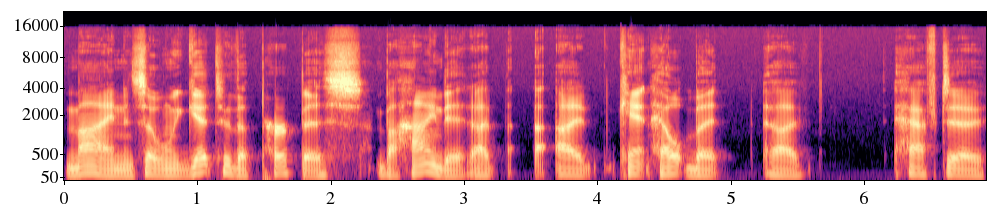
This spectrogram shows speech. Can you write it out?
mind. And so when we get to the purpose behind it, I I can't help but uh, have to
